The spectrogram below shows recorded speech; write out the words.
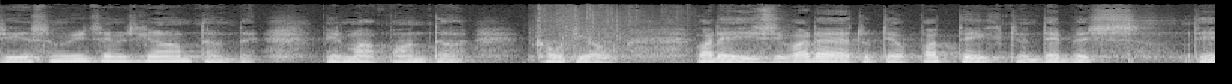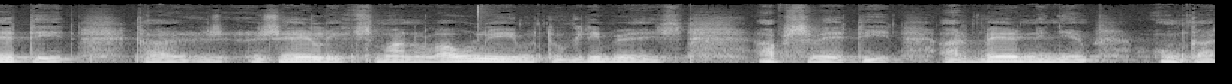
dziesma vidzemes grāmatā, pirmā pantā kaut jau pareizi varētu tev pateikt, debesis tētīt, kā žēlīgs manu laulību, tu gribēji apsvētīt ar bērniņiem, un kā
